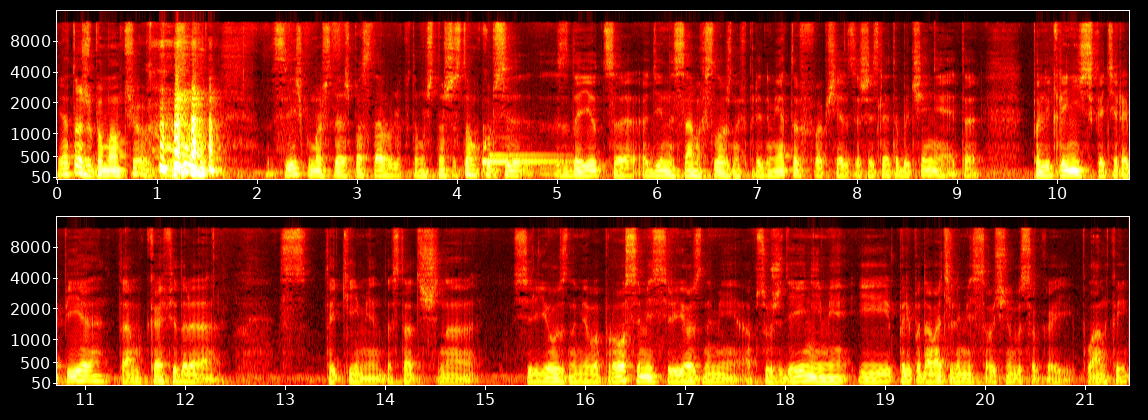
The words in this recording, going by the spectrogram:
Я тоже помолчу. Свечку, может, даже поставлю, потому что на шестом курсе сдается один из самых сложных предметов вообще за 6 лет обучения. Это поликлиническая терапия, там кафедра с такими достаточно серьезными вопросами, серьезными обсуждениями и преподавателями с очень высокой планкой.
